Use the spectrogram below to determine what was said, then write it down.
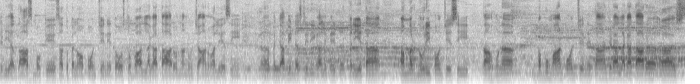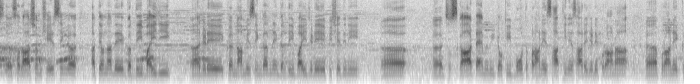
ਜਿਹੜੀ ਅਰਦਾਸ ਮੌਕੇ ਸਭ ਤੋਂ ਪਹਿਲਾਂ ਉਹ ਪਹੁੰਚੇ ਨੇ ਤਾਂ ਉਸ ਤੋਂ ਬਾਅਦ ਲਗਾਤਾਰ ਉਹਨਾਂ ਨੂੰ ਚਾਹਣ ਵਾਲੇ ਅਸੀਂ ਪੰਜਾਬੀ ਇੰਡਸਟਰੀ ਦੀ ਗੱਲ ਕਰੀਏ ਤਾਂ- ਕਰੀਏ ਤਾਂ ਅਮਰ ਨੂਰੀ ਪਹੁੰਚੇ ਸੀ ਤਾਂ ਹੁਣ ਬੱਬੂ ਮਾਨ ਪਹੁੰਚੇ ਨੇ ਤਾਂ ਜਿਹੜਾ ਲਗਾਤਾਰ ਸਰਦਾਰ ਸ਼ਮਸ਼ੇਰ ਸਿੰਘ ਅਤੇ ਉਹਨਾਂ ਦੇ ਗੁਰਦੀਪ ਬਾਈ ਜੀ ਜਿਹੜੇ ਇੱਕ ਨਾਮੀ ਸਿੰਗਰ ਨੇ ਗੁਰਦੀਪ ਬਾਈ ਜਿਹੜੇ ਪਿਛੇ ਦਿਨੀ ਅ, ਟਾਈਮ ਵੀ ਕਿਉਂਕਿ ਬਹੁਤ ਪੁਰਾਣੇ ਸਾਥੀ ਨੇ ਸਾਰੇ ਜਿਹੜੇ ਪੁਰਾਣਾ ਪੁਰਾਣੇ ਇੱਕ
